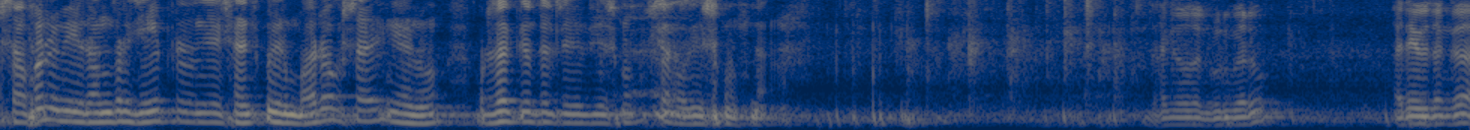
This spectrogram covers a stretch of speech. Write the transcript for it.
సభను మీరందరూ జయప్రదం చేసినందుకు మీరు మరొకసారి నేను కృతజ్ఞతలు తెలియజేసుకుంటూ సెలవు తీసుకుంటున్నాను. ధన్యవాదాలు గురుగారు. అదేవిధంగా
